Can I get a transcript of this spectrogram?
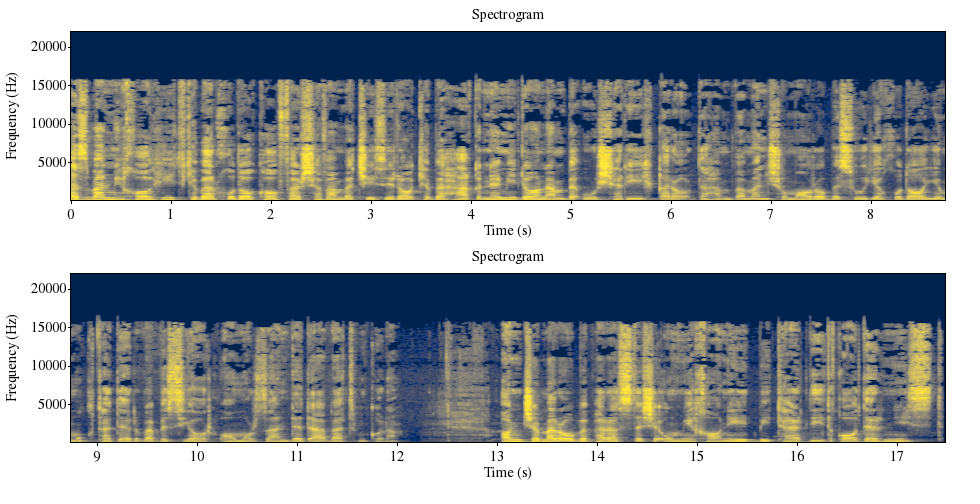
از من می‌خواهید که بر خدا کافر شوم و چیزی را که به حق نمی‌دانم به او شریک قرار دهم و من شما را به سوی خدای مقتدر و بسیار آمرزنده دعوت می‌کنم. آنچه مرا به پرستش او می‌خوانید بی تردید قادر نیست.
